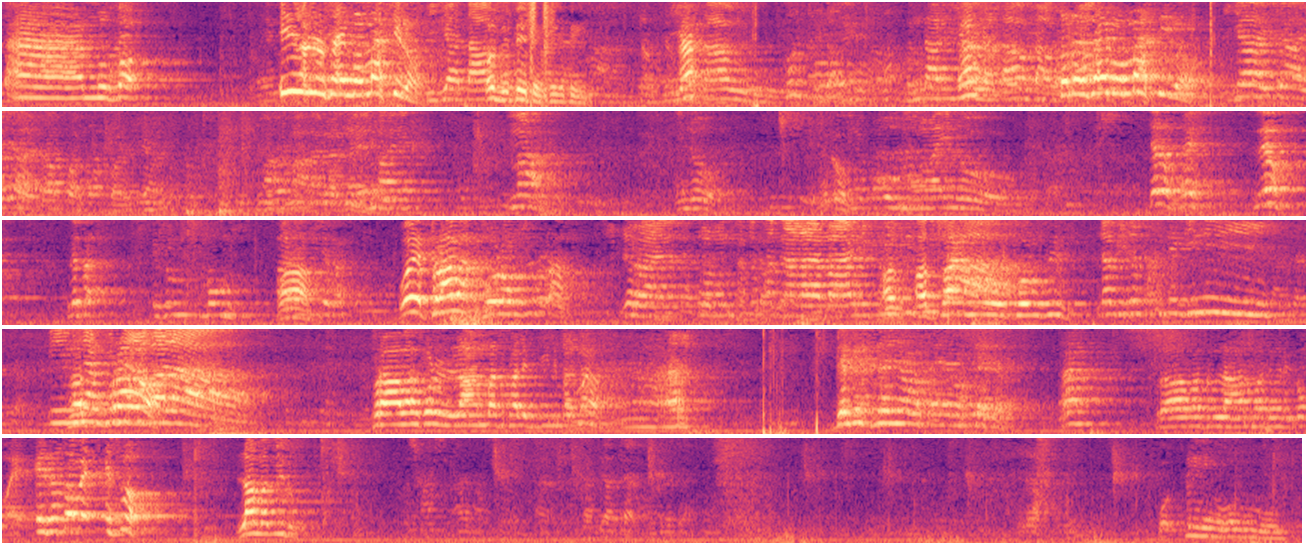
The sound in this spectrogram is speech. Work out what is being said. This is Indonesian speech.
Kamu kok ini orang saya mau mati loh. Iya tahu. Oh, betul, betul, betul. Iya tahu. Bentar iya, iya tahu tahu. Saudara saya mau mati loh. Iya iya iya sabar sabar iya. Ma, Indo. Indo kok umum lah Indo. Jalan, eh, Leo, lepas itu mau urus. Ah. Siapa? Woi, perawat, tolong suruh Segera tolong cepat nyala apa ini. Atusan lu tolong sih. Tidak bisa santai gini. Ini pro. lah. Perawat kok lambat sekali begini bagaimana? Biarkan saya nyawa saya mati aja. Hah? Perawat lambat dengan kamu. Eh, eh, satu apa? Eh, dua. Lambat hidup. Kok nih, oh.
